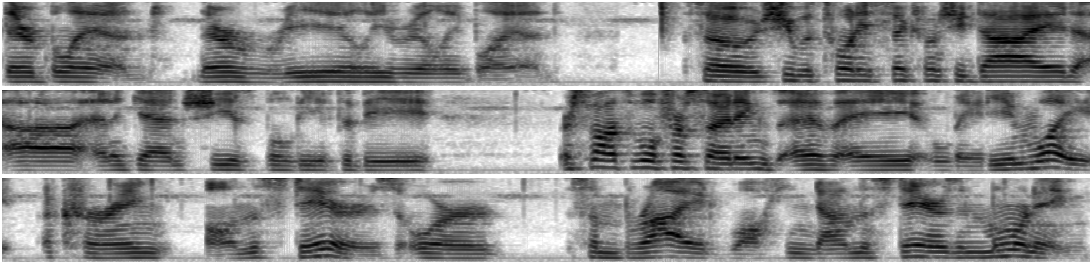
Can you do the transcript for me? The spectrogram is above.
they're bland. They're really, really bland. So she was 26 when she died, uh, and again, she is believed to be responsible for sightings of a lady in white occurring on the stairs, or some bride walking down the stairs in mourning.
